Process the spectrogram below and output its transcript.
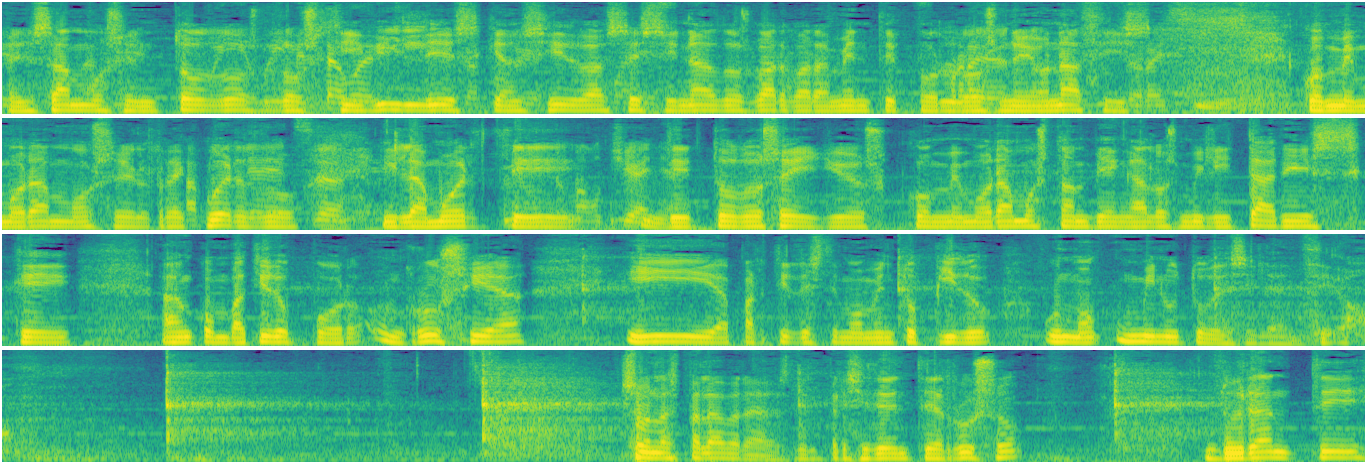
Pensamos en todos los civiles que han sido asesinados bárbaramente por los neonazis. Conmemoramos el recuerdo y la muerte de todos ellos. Conmemoramos también a los militares que han combatido por Rusia y a partir de este momento pido un, un minuto de silencio. Son las palabras del presidente ruso durante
